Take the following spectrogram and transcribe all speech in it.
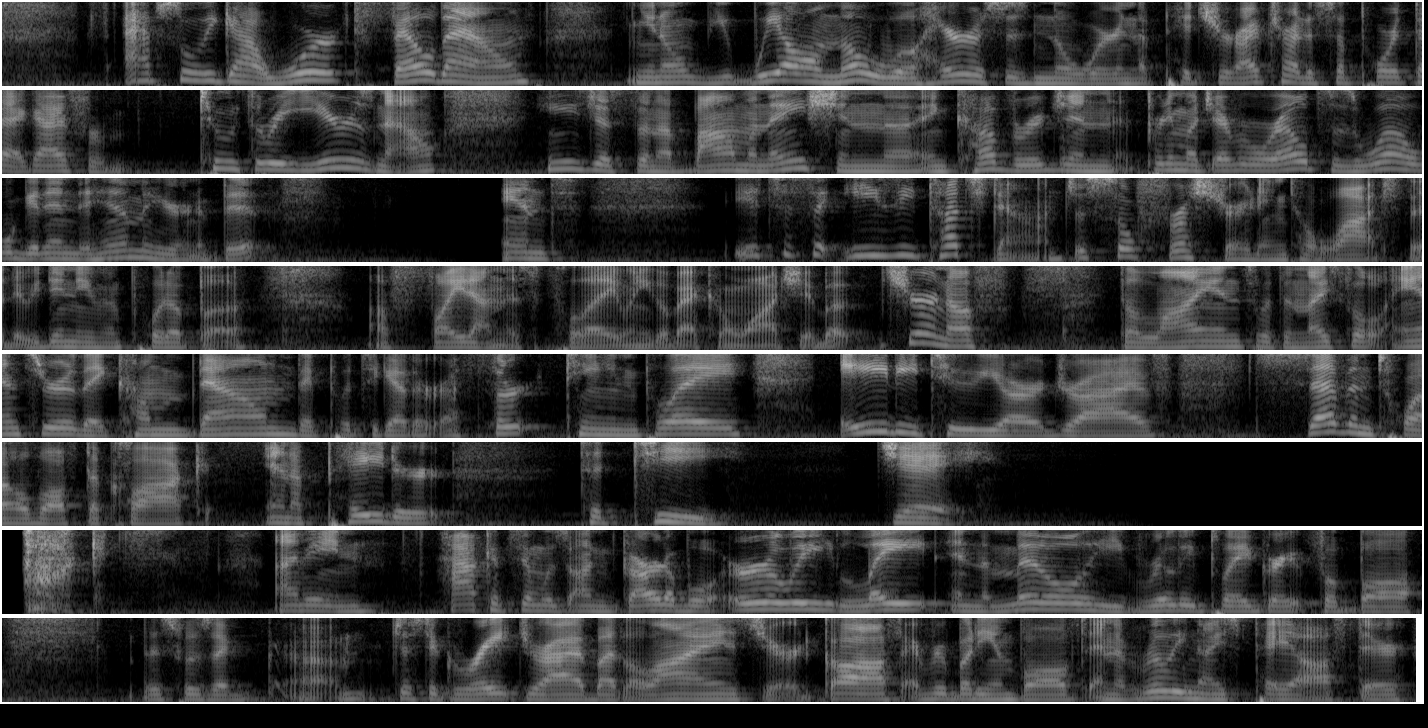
absolutely got worked, fell down. You know, we all know Will Harris is nowhere in the picture. I've tried to support that guy for two, three years now. He's just an abomination uh, in coverage and pretty much everywhere else as well. We'll get into him here in a bit. And it's just an easy touchdown. Just so frustrating to watch that we didn't even put up a, a fight on this play when you go back and watch it. But sure enough, the Lions, with a nice little answer, they come down. They put together a 13 play, 82 yard drive, 712 off the clock, and a pay dirt to T.J. Hockenson. I mean, Hockenson was unguardable early, late, in the middle. He really played great football. This was a um, just a great drive by the Lions, Jared Goff, everybody involved, and a really nice payoff there.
